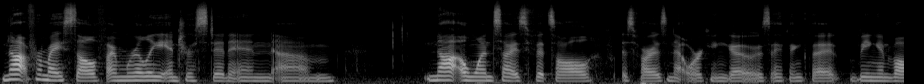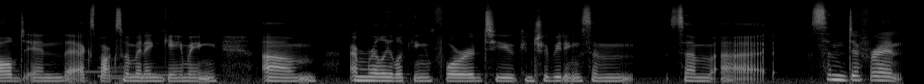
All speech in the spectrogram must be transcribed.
not for myself. I'm really interested in um, not a one size fits all as far as networking goes. I think that being involved in the Xbox Women in Gaming, um, I'm really looking forward to contributing some some uh, some different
